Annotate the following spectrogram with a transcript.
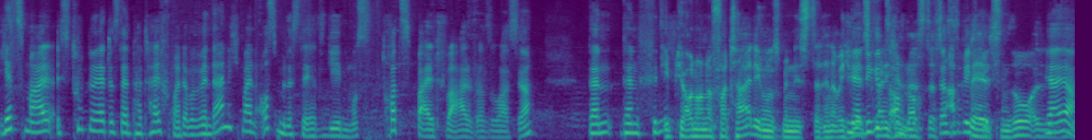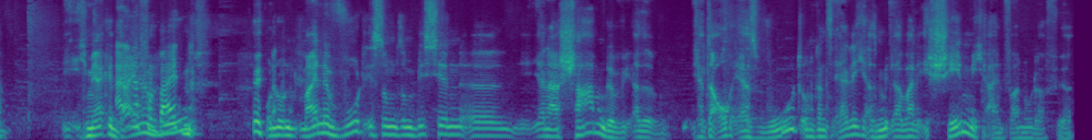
jetzt mal, es tut mir leid, das ist dein Parteifreund, aber wenn da nicht mal ein Außenminister jetzt gehen muss, trotz bald Wahl oder sowas, ja, dann, dann finde ich. Gibt ja auch noch eine Verteidigungsministerin, aber ich will ja, jetzt gar nicht das, das, das abwälzen. So, also ja, ja. Ich merke Einer deine von beiden. Und, und meine Wut ist so, so ein bisschen äh, ja nach Scham gewesen. Also ich hatte auch erst Wut und ganz ehrlich, also mittlerweile, ich schäme mich einfach nur dafür.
